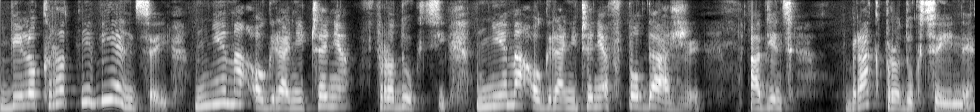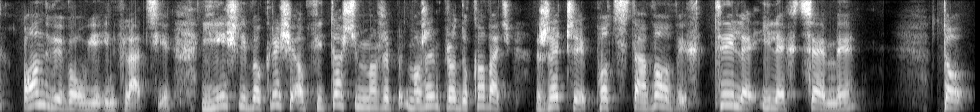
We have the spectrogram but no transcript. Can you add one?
wielokrotnie więcej. Nie ma ograniczenia w produkcji, nie ma ograniczenia w podaży. A więc brak produkcyjny, on wywołuje inflację. Jeśli w okresie obfitości może, możemy produkować rzeczy podstawowych tyle, ile chcemy, to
